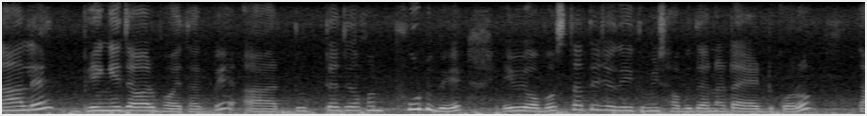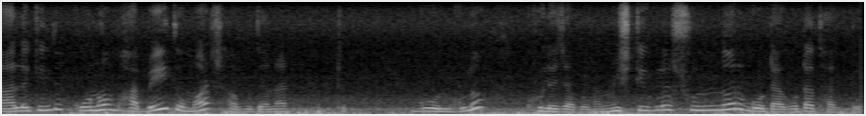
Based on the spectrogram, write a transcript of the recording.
নাহলে ভেঙে যাওয়ার ভয় থাকবে। আর দুধটা যখন ফুটবে, এই অবস্থাতে যদি তুমি সাবুদানাটা অ্যাড করো, তাহলে কিন্তু কোনোভাবেই তোমার সাবুদানার গোলগুলো খুলে যাবে না। মিষ্টিগুলো সুন্দর গোটা গোটা থাকবে।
